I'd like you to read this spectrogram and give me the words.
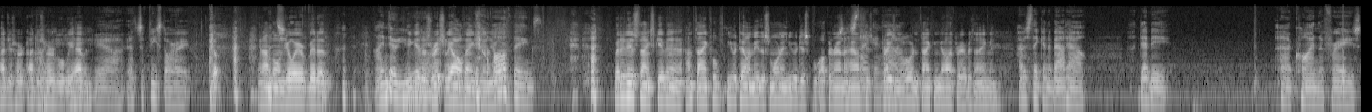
I just heard I just heard what we having. Yeah, it's a feast, all right. Yep. and I'm gonna enjoy every bit of it. I know you. He gives us richly all things to enjoy. all things. But it is Thanksgiving, and I'm thankful. You were telling me this morning you were just walking around the house, just praising God. the Lord and thanking God for everything. And I was thinking about how Debbie uh, coined the phrase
